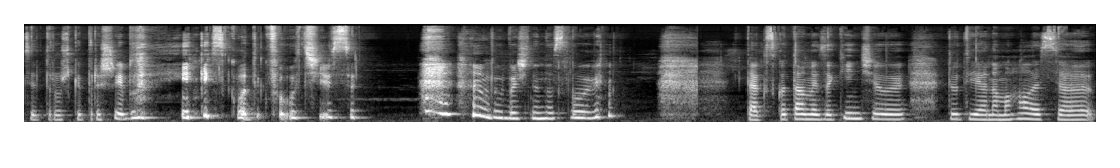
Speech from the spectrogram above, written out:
Це трошки пришиблений якийсь котик получився. Вибачте на слові. Так, з котами закінчили. Тут я намагалася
